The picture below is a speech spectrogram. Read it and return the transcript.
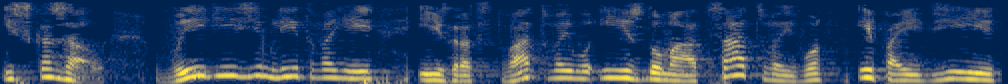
и сказал, «Выйди из земли твоей, и из родства твоего, и из дома отца твоего, и пойди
